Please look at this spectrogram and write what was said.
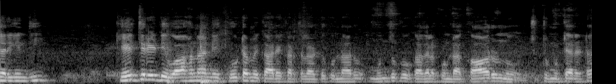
జరిగింది. కేతిరెడ్డి వాహనాన్ని కూటమి కార్యకర్తలు అడ్డుకున్నారు. ముందుకు కదలకుండా కారును చుట్టుముట్టారట.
